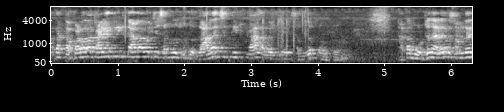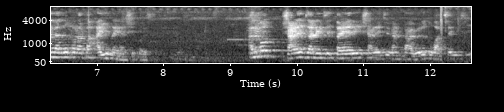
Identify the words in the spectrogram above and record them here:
आता कपाळाला काळी तीट का लावायची समजत होतं. गालाची तीट का लावायची हे समजत नव्हतं. आता मोठं झाल्यावर समजायला लागलं पण आता आई नाही अशी परिस्थिती. आणि मग शाळेत जाण्याची तयारी शाळेची घंटा अविरत वाचायची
